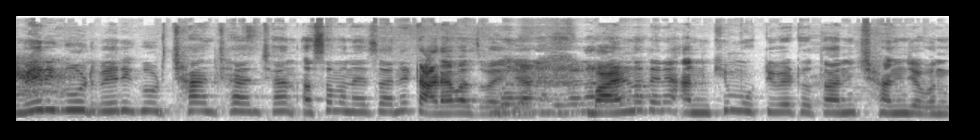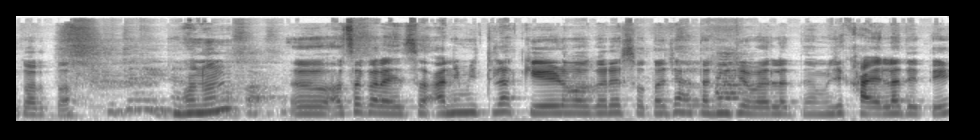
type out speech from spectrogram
व्हेरी गुड व्हेरी गुड छान छान छान असं म्हणायचं आणि टाळ्या वाजवायच्या. बाळनं त्याने आणखी मोटिवेट होतं आणि छान जेवण करतं. म्हणून असं करायचं. आणि मी तिला केळ वगैरे स्वतःच्या हाताने जेवायला म्हणजे खायला देते.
